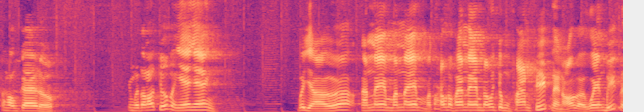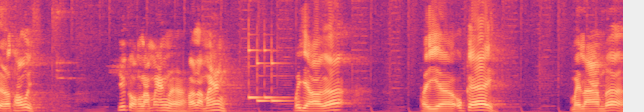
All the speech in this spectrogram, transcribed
nó không kê được. Nhưng mà tao nói trước mày nghe nha. Bây giờ á anh em anh em mà tao đâu phải anh em đâu nói chung fan phiết này nọ rồi quen biết rồi đó thôi chứ còn làm ăn là phải làm ăn. Bây giờ á thì ờ, ok mày làm đó.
